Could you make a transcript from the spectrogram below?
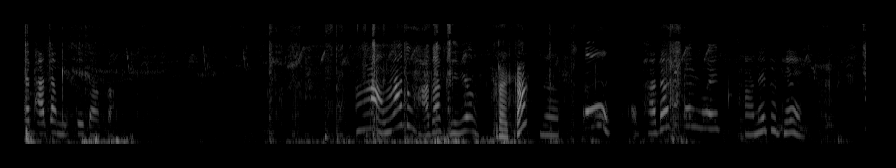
나 바다 밑에다가. 엄마, 엄마도 바다 그려. 그럴까? 네. 꼭 어, 바다 색깔로 해, 안 해도 돼. 자,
